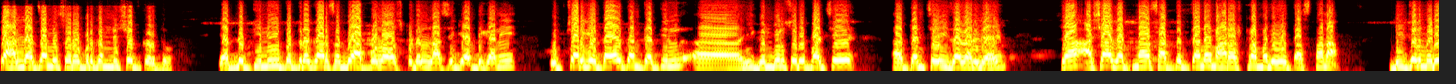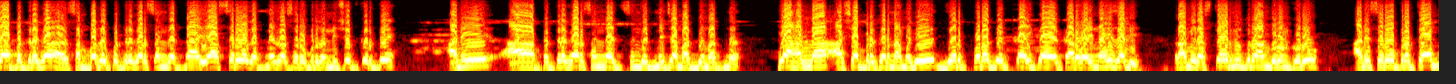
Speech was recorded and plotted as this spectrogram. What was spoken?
त्या हल्ल्याचा मी सर्वप्रथम निषेध करतो. यातले तिन्ही पत्रकार सध्या अपोलो हॉस्पिटल नाशिक या ठिकाणी उपचार घेत आहेत आणि त्यातील ही गंभीर स्वरूपाचे त्यांचे इजा झालेली आहे. या अशा घटना सातत्याने महाराष्ट्रामध्ये होत असताना डिजिटल मीडिया पत्रकार संपादक पत्रकार संघटना या सर्व घटनेचा सर्वप्रथम निषेध करते आणि पत्रकार संघ संघटनेच्या माध्यमातून या हल्ला अशा प्रकरणामध्ये जर परत एक काही कारवाई नाही झाली तर आम्ही रस्त्यावरती उतरून आंदोलन करू. आणि सर्वप्रथम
